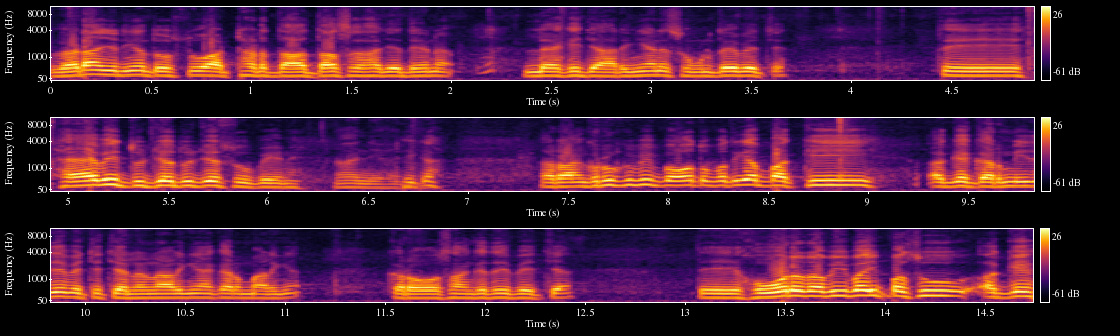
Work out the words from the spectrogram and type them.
ਵੜਾਂ ਜਿਹੜੀਆਂ ਦੋਸਤੋ 8 8 10 10 ਹਜੇ ਦਿਨ ਲੈ ਕੇ ਜਾ ਰਹੀਆਂ ਨੇ ਸੂਣ ਦੇ ਵਿੱਚ। ਤੇ ਹੈ ਵੀ ਦੂਜੇ ਦੂਜੇ ਸੂਬੇ ਨੇ। ਹਾਂਜੀ ਹਾਂਜੀ। ਠੀਕ ਆ? ਰੰਗ ਰੁੰਗ ਵੀ ਬਹੁਤ ਵਧੀਆ ਬਾਕੀ ਅੱਗੇ ਗਰਮੀ ਦੇ ਵਿੱਚ ਚੱਲਣ ਵਾਲੀਆਂ ਕਰਮ ਵਾਲੀਆਂ ਕਰੋਸ ਅੰਗ ਦੇ ਵਿੱਚ ਆ। ਤੇ ਹੋਰ ਰਵੀ ਬਾਈ ਪਸ਼ੂ ਅੱਗੇ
